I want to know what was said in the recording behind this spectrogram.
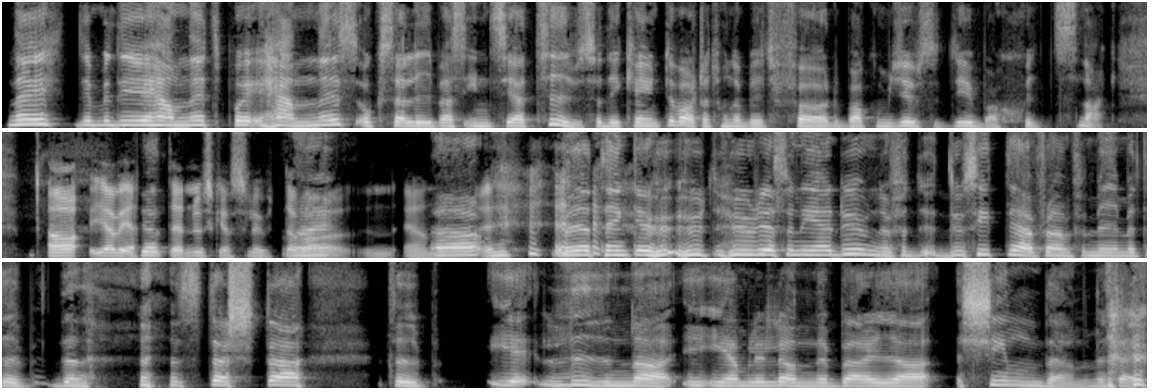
Nej, det, men det är ju hennes, på hennes och Salibas initiativ så det kan ju inte vara att hon har blivit förd bakom ljuset. Det är ju bara skitsnack. Ja, jag vet jag, inte. Nu ska jag sluta Nej. vara en... Ja, men jag tänker, hur, hur, resonerar du nu? För du, du sitter här framför mig med typ den största typ lina i Emil Lönneberga kinden med så här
